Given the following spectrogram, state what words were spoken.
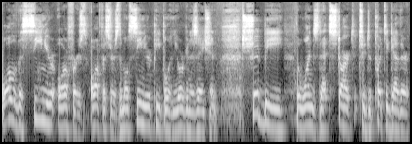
all of the senior offers, officers, the most senior people in the organization, should be the ones that start to, to put together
